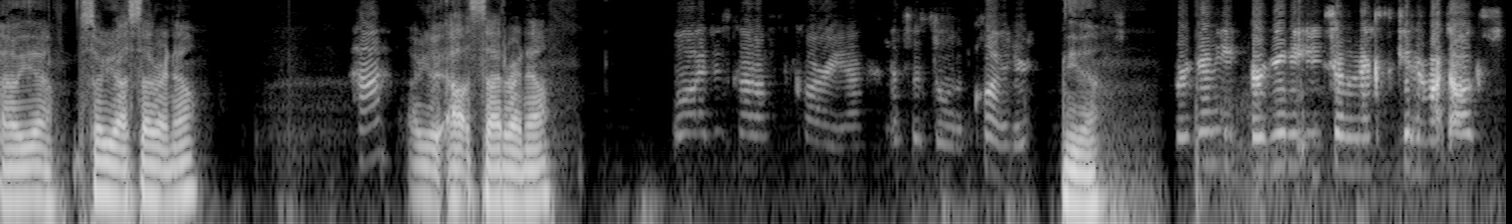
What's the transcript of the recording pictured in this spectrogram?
Oh yeah. So you're outside right now? Huh? Are you outside right now? Well, I just got off the car. Yeah, it's just a little quieter. Yeah. We're gonna eat, we're gonna eat some Mexican hot dogs.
